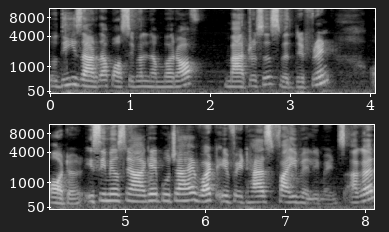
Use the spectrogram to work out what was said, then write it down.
तो these are the possible number of matrices with different order इसी में उसने आगे पूछा है what if it has five elements अगर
